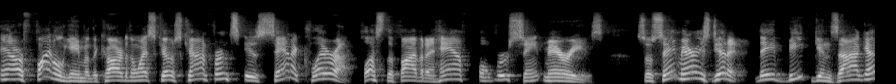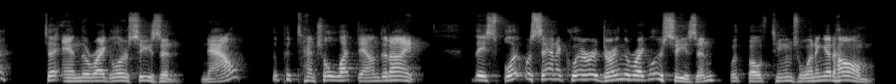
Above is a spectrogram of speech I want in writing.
in our final game of the card of the West Coast Conference is Santa Clara plus the five and a half over St. Mary's. So St. Mary's did it. They beat Gonzaga to end the regular season. Now, the potential letdown tonight. They split with Santa Clara during the regular season, with both teams winning at home.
